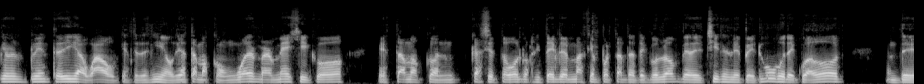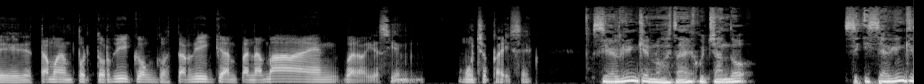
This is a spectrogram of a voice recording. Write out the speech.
que el cliente diga, wow, qué entretenido. Ya estamos con Walmart México, estamos con casi todos los retailers más importantes de Colombia, de Chile, de Perú, de Ecuador, de, estamos en Puerto Rico, en Costa Rica, en Panamá, en, bueno, y así en muchos países. Si alguien que nos está escuchando, si, si alguien que,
